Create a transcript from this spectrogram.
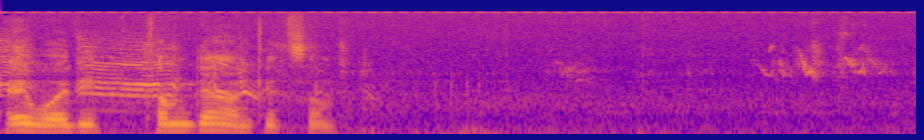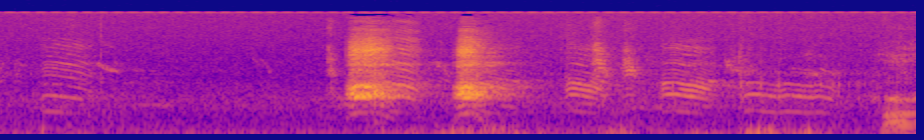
Hey Woody, come down, get some. Huh.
